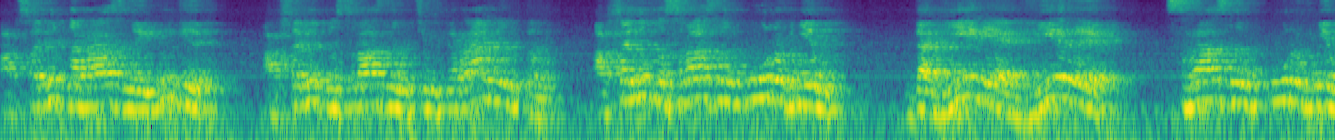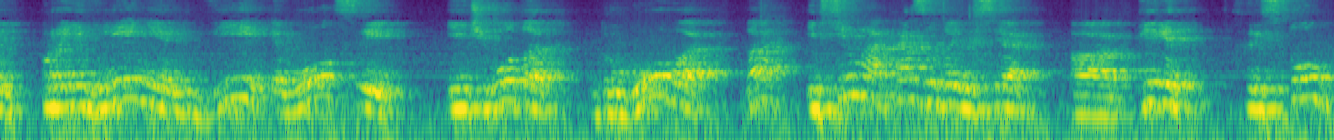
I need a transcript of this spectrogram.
абсолютно разные люди, абсолютно с разным темпераментом, абсолютно с разным уровнем доверия, веры, с разным уровнем проявления любви, эмоций и чего-то другого, да, и все мы оказываемся э, перед Христом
